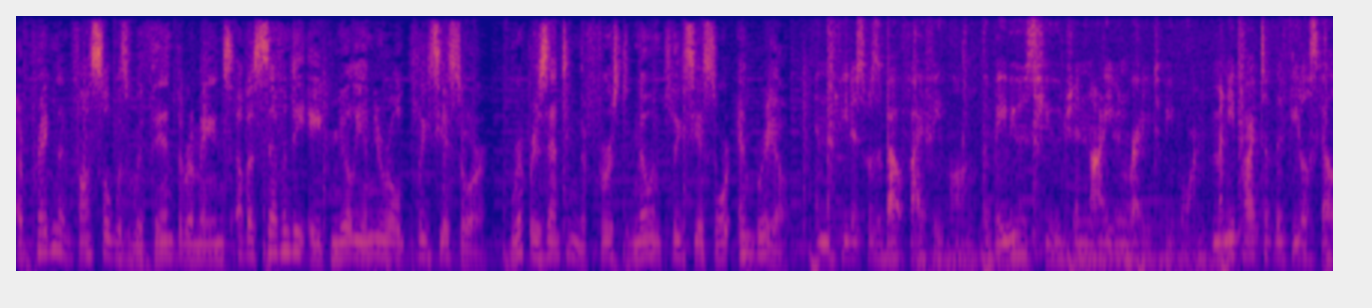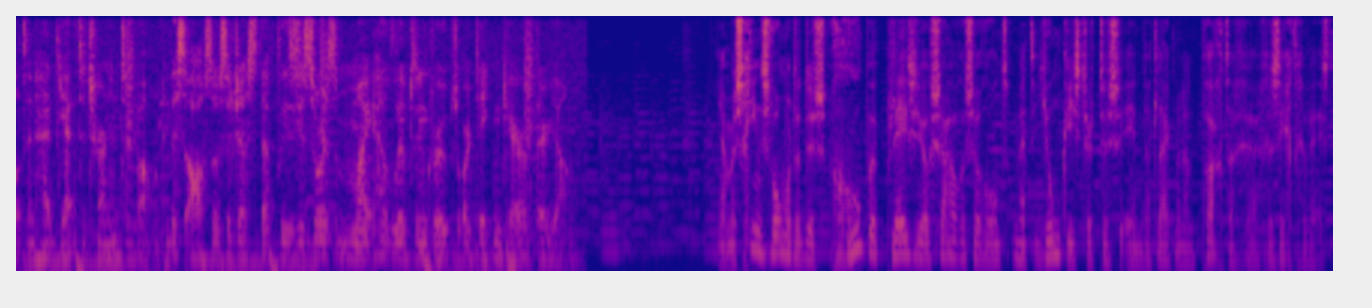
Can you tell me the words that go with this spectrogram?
A pregnant fossil was within the remains of a 78 million year old plesiosaur, representing the first known plesiosaur embryo. And the fetus was about 5 feet long. The baby was huge and not even ready to be born. Many parts of the fetal skeleton had yet to turn into bone. This also suggests that plesiosaurs might have lived in groups or taken care of their young. Ja, misschien zwommen er dus groepen plesiosaurussen rond met jonkies ertussenin. Dat lijkt me een prachtig uh, gezicht geweest.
